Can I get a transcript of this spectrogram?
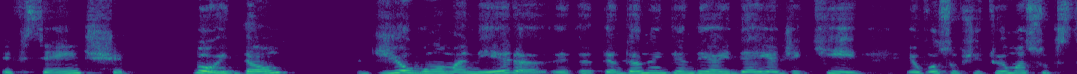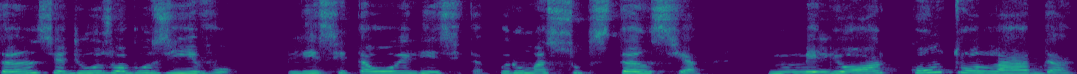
eficiente? Bom, então, de alguma maneira, eh, eh, tentando entender a ideia de que eu vou substituir uma substância de uso abusivo, lícita ou ilícita, por uma substância melhor controlada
